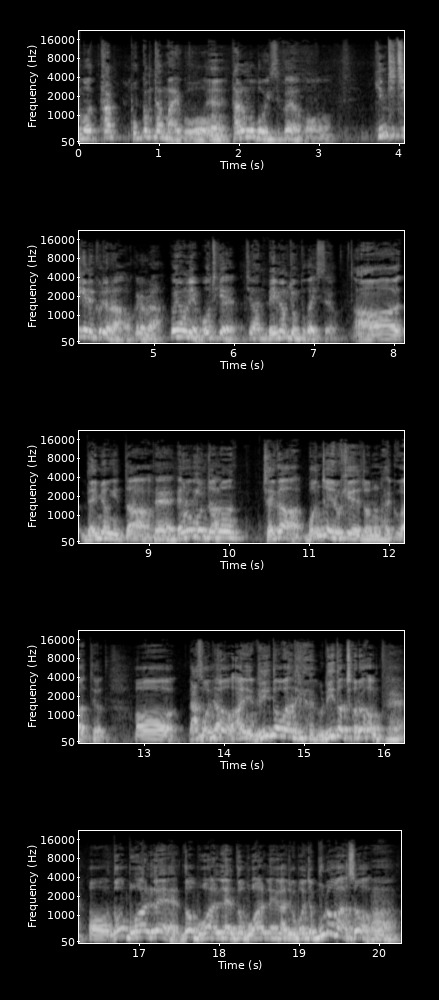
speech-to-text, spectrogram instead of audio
뭐 닭 볶음탕 말고 네. 다른 거 뭐 있을까요? 뭐 김치찌개를 끓여라. 어, 끓여라. 그 형님 어떻게 지금 한 네 명 정도가 있어요. 아, 네 명 있다. 네, 네 그러면 있다. 저는 제가 먼저 이렇게 저는 할 것 같아요. 어, 나선다? 먼저, 아니, 리더가, 돼- 리더처럼, 네. 어, 너 뭐 할래? 너 뭐 할래? 너 뭐 할래? 해가지고 먼저 물어봐서, 어.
